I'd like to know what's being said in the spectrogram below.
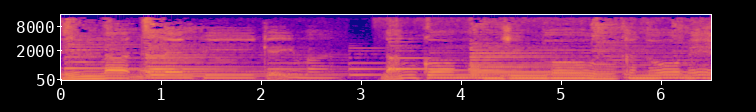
일라넬렌 비게이만 난꼬 몽진보간 놈에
